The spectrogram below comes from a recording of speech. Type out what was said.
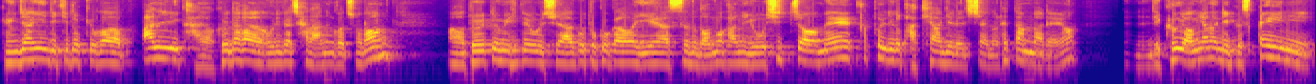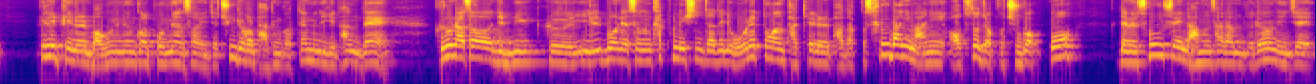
굉장히 이제 기독교가 빨리 가요. 그러다가 우리가 잘 아는 것처럼 어, 도요토미 히데요시하고 도쿠가와 이에야스로 넘어가는 요 시점에 카톨릭을 박해하기를 시작을 했단 말이에요. 이제 그 영향은 이제 그 스페인이 필리핀을 먹는 걸 보면서 이제 충격을 받은 것 때문이기도 한데 그러고 나서 이제 미, 그 일본에서는 카톨릭 신자들이 오랫동안 박해를 받았고 상당히 많이 없어졌고 죽었고 그다음에 소수의 남은 사람들은 이제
